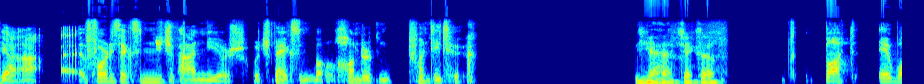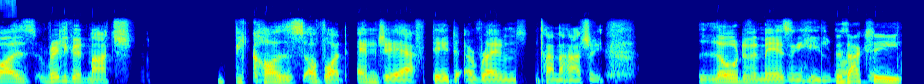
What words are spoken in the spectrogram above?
yeah, uh, uh, 46 in New Japan years, which makes him 122. Yeah, that checks out. But it was a really good match because of what MJF did around Tanahashi. Load of amazing heel. There's work. actually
